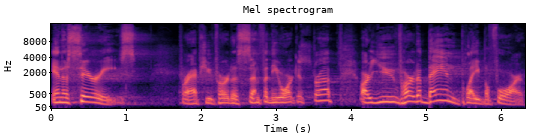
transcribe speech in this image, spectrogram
in a series. Perhaps you've heard a symphony orchestra or you've heard a band play before.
